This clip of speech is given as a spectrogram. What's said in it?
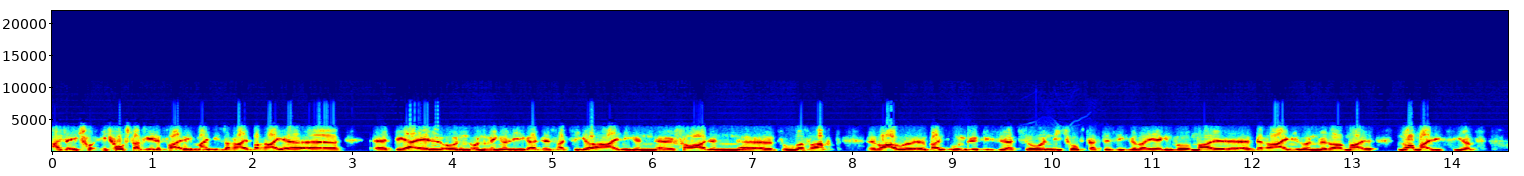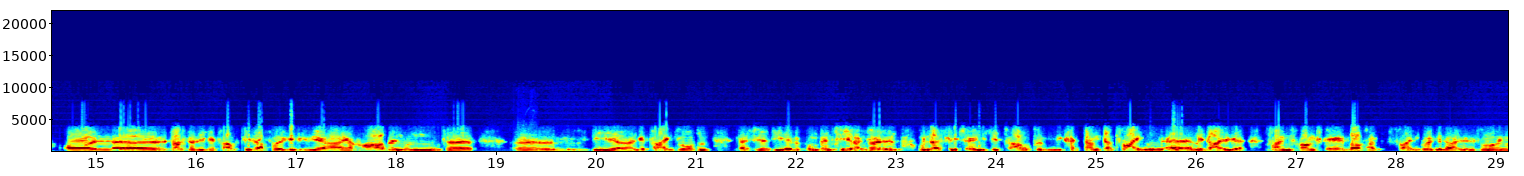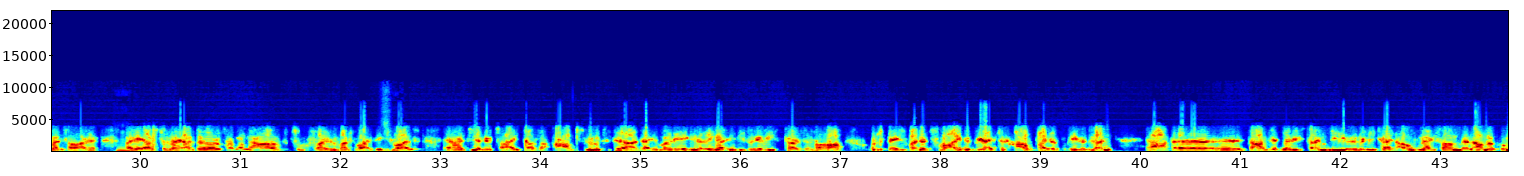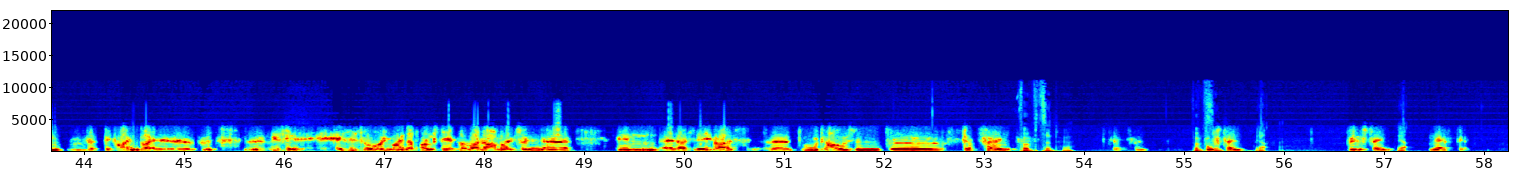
Also ich, ich hoffe es auf jeden Fall. Ich meine, diese Reiberei äh, äh DRL und, und Ringerliga, das hat sicher einigen äh, Schaden äh, verursacht. War auch eine ganz unglückliche Situation. Ich hoffe, dass das sich wieder irgendwo mal äh, bereinigt und wieder mal normalisiert. Und äh, dass natürlich jetzt auch diese Erfolge, die wir haben und äh, äh, die hier gezeigt wurden, dass wir die eben kompensieren können und dass letztendlich jetzt auch, wie gesagt, dank der zweiten äh, Medaille von Frank Stäbler, der zweiten Goldmedaille, das muss ich mal sagen, mhm. weil der erste Werte, sagen wir, na, Zufall, was weiß ich was, er hat hier gezeigt, dass er absolut der, der überlegene Ringer in dieser Gewichtsklasse war und später bei der zweiten Plätze, auch bei der dritten dann ja, äh, da wird natürlich dann die Öffentlichkeit aufmerksam, der Name kommt, wird bekannt, weil äh, es ist so, ich meine, der Frank Stäbler war damals schon äh, in Las Vegas äh, 2014. 15, ja. 14? 15. 15. Ja. 15. Ja. Ne,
